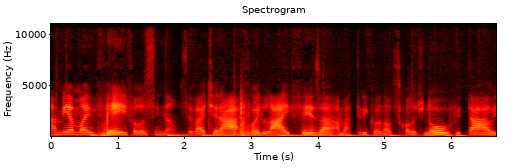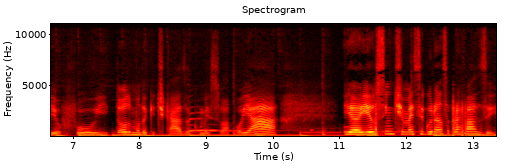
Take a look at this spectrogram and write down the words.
a minha mãe veio e falou assim: não, você vai tirar. Foi lá e fez a, a matrícula na autoescola de novo e tal. E eu fui, e todo mundo aqui de casa começou a apoiar. E aí eu senti mais segurança para fazer.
